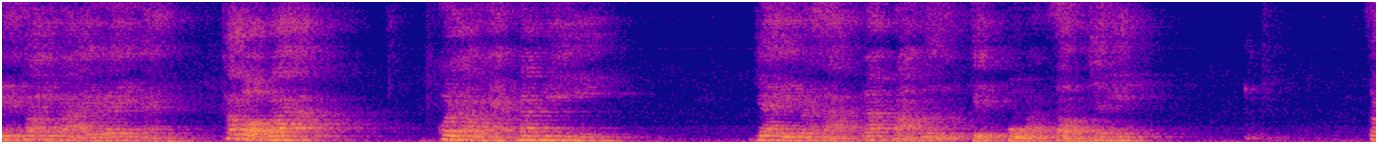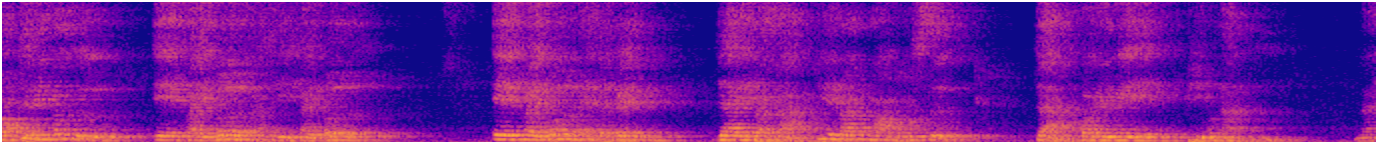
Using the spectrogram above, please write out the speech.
เนี่ยเขาอธิบายไว้ยังไงเขาบอกว่า คนเราเนี่ยมันมีใยประสาทรับความรู้สึกเจ็บปวดสองชนิด สองชนิดก็คือ A ไฟเบอร์กับ T ไฟเบอร์ A ไฟเบอร์เนี่ยจะเป็นใยประสาทที่รับความรู้สึก จากบริเวณผิวหนังนะ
